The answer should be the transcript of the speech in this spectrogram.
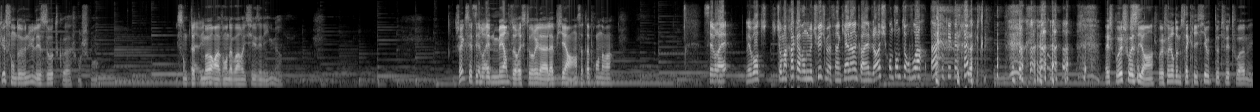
Que sont devenus les autres quoi, franchement Ils sont peut-être Bah oui. morts avant d'avoir réussi les énigmes. Je savais que c'était une idée de merde de restaurer la, la pierre, hein, ça t'apprendra. C'est vrai. Mais bon, tu, tu remarqueras qu'avant de me tuer, tu m'as fait un câlin quand même. Genre, ah, je suis content de te revoir. Ah, quelqu'un crève Et je pouvais choisir, hein. je pouvais choisir de me sacrifier ou de te tuer toi, mais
